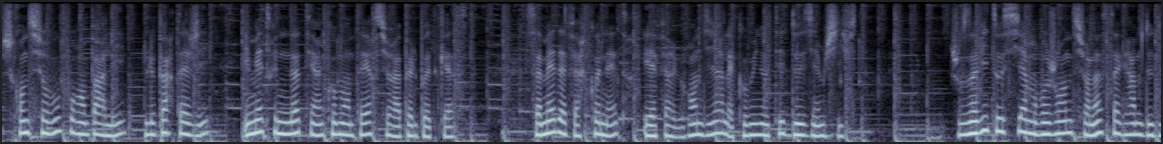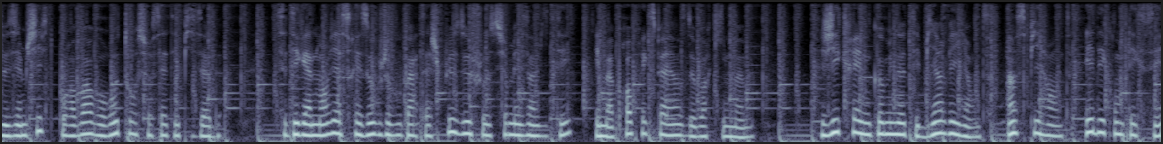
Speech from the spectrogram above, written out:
je compte sur vous pour en parler, le partager et mettre une note et un commentaire sur Apple Podcast. Ça m'aide à faire connaître et à faire grandir la communauté Deuxième Shift. Je vous invite aussi à me rejoindre sur l'Instagram de Deuxième Shift pour avoir vos retours sur cet épisode. C'est également via ce réseau que je vous partage plus de choses sur mes invités et ma propre expérience de Working Mom. J'y crée une communauté bienveillante, inspirante et décomplexée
